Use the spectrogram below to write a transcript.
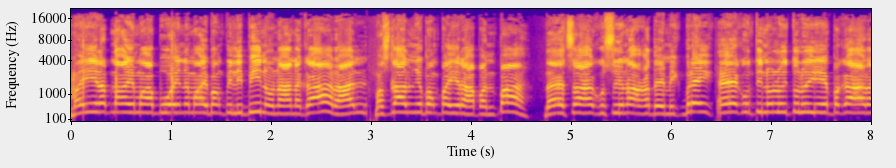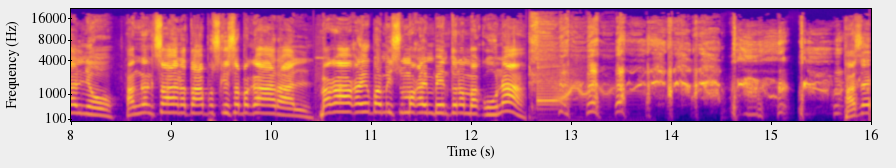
Mahirap na ngayong mga buhay ng mga ibang Pilipino na nag-aaral, mas lalo nyo pang pahirapan pa. Dahil sa gusto nyo ng academic break, eh kung tinuloy-tuloy nyo yung pag-aaral nyo, hanggang sa natapos kayo sa pag-aaral, baka kayo pa mismo makaimbento ng bakuna. Kasi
